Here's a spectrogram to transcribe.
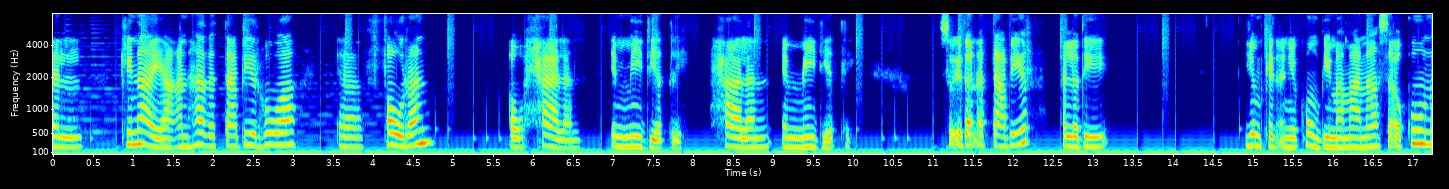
الكناية عن هذا التعبير هو فورا أو حالا immediately حالا immediately. So إذا التعبير الذي يمكن أن يكون بما معنى سأكون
